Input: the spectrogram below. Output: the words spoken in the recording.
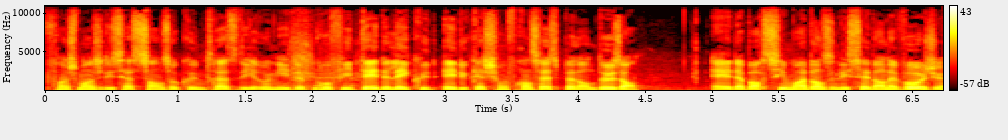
franchement, je dis ça sans aucune trace d'ironie, de profiter de l'éducation française pendant deux ans. Et d'abord six mois dans un lycée dans les Vosges,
